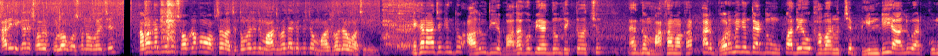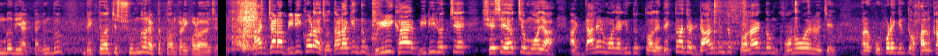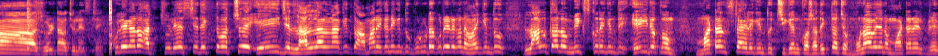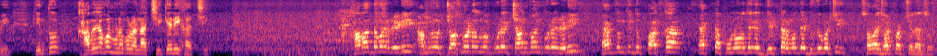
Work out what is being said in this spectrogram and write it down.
আর এখানে সবে পোলাও বসানো হয়েছে। আমার কাছে কিন্তু সব রকম অপশান আছে। তোমরা যদি মাছ ভাজা খেতে চাও, মাছ ভাজাও আছে কিন্তু। এখানে আছে কিন্তু আলু দিয়ে বাঁধাকপি একদম দেখতে পাচ্ছ, একদম মাখা মাখা। আর গরমে কিন্তু একদম উপাদেয় খাবার হচ্ছে ভিন্ডি, আলু আর কুমড়ো দিয়ে একটা কিন্তু দেখতে পাচ্ছ সুন্দর একটা তরকারি করা হয়েছে। আর যারা বিড়ি করেছ তারা কিন্তু বিড়ি খায়, বিড়ির হচ্ছে শেষে হচ্ছে মজা, আর ডালের মজা কিন্তু তলে। দেখতে পাচ্ছ, ডাল কিন্তু তলা একদম ঘন হয়ে রয়েছে, আর উপরে কিন্তু হালকা ঝোলটাও চলে এসছে। খুলে গেল আর চলে এসছে, দেখতে পাচ্ছ, এই যে লাল লাল না, কিন্তু আমার এখানে কিন্তু গুরু ঠাকুরের এখানে হয়, কিন্তু লাল কালো মিক্স করে কিন্তু এই রকম মাটন স্টাইলে কিন্তু চিকেন কষা। দেখতে পাচ্ছ, মনে হবে যেন মাটনের গ্রেভি কিন্তু খাবে যখন মনে করবে না চিকেনই খাচ্ছি। খাবার দাবার রেডি আমিও চশমা টশমা পরে চান ফান করে রেডি একদম কিন্তু পাক্কা একটা পনেরো থেকে দেড়টার মধ্যে ঢুকে পড়ছি। সবাই ঝটপট চলে আসো।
